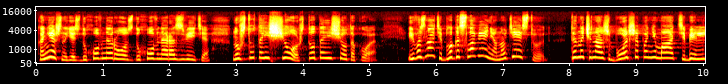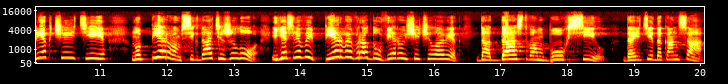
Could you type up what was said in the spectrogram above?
Конечно, есть духовный рост, духовное развитие, но что-то еще, что-то еще такое – и вы знаете, благословение, оно действует. Ты начинаешь больше понимать, тебе легче идти, но первым всегда тяжело. И если вы первый в роду верующий человек, да даст вам Бог сил дойти до конца,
